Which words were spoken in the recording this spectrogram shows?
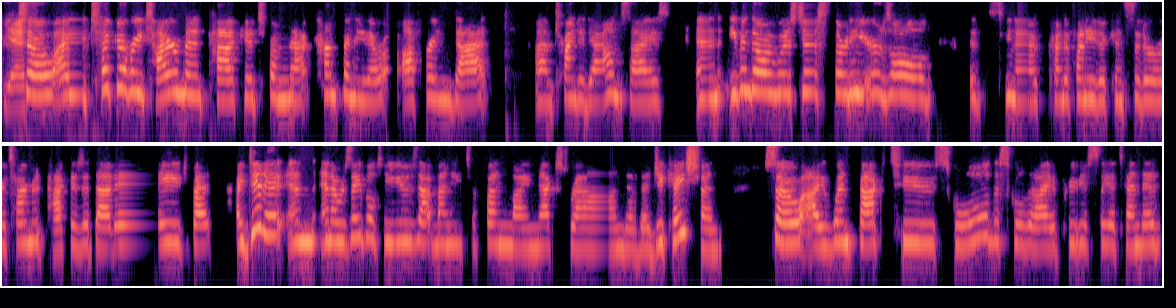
Yes. So I took a retirement package from that company. They were offering that, um, trying to downsize. And even though I was just 30 years old, it's, you know, kind of funny to consider a retirement package at that age, but I did it and, and I was able to use that money to fund my next round of education. So I went back to school, the school that I had previously attended.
